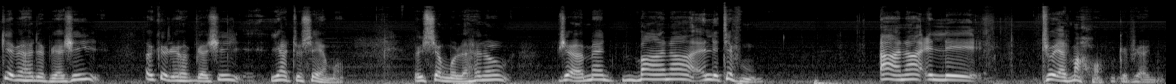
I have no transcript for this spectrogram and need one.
Kienu jieħdu pjaċir, u kienu jieħdu pjaċir jagħtu sehemhom. U jsemmu leħinhom ġerament b'għana li tifmu. Għana illi twiegħed magħhom, kif jgħidu.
